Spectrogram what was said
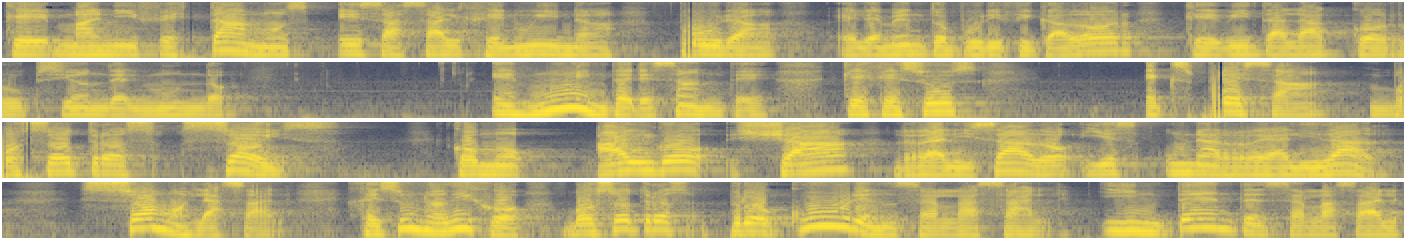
que manifestamos esa sal genuina, pura, elemento purificador que evita la corrupción del mundo. Es muy interesante que Jesús expresa vosotros sois como algo ya realizado y es una realidad. Somos la sal. Jesús nos dijo, vosotros procuren ser la sal, intenten ser la sal,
